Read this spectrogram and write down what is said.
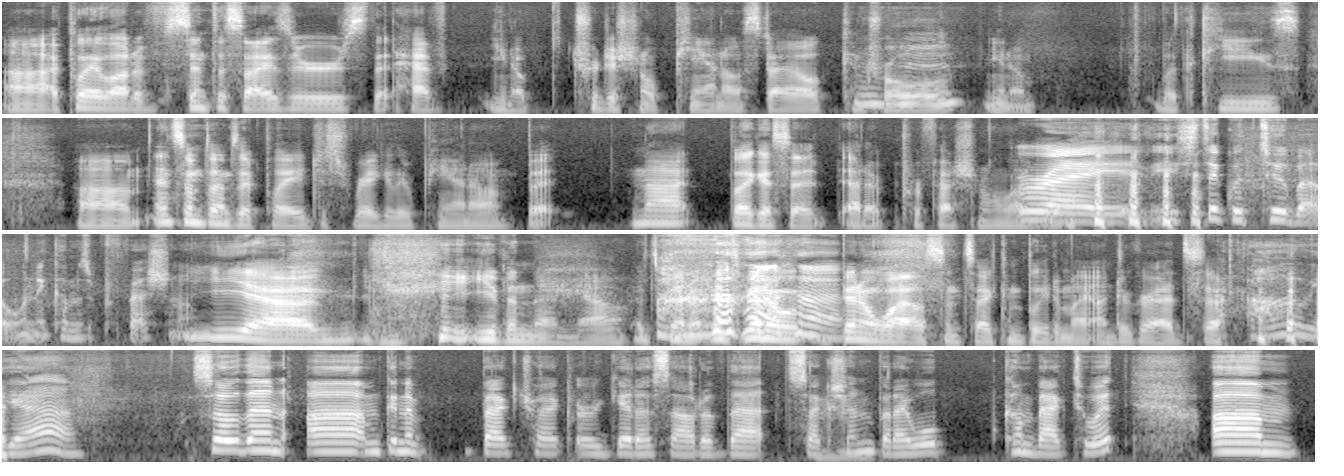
Uh, I play a lot of synthesizers that have you know traditional piano style control, you know, with keys. Um, and sometimes I play just regular piano, but not like I said at a professional level. Right. you stick with tuba when it comes to professional. Yeah, even then now it's been a, it's been a, been a while since I completed my undergrad. So Oh yeah. So then uh, I'm gonna backtrack or get us out of that section, Mm-hmm. but I will come back to it. Um,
